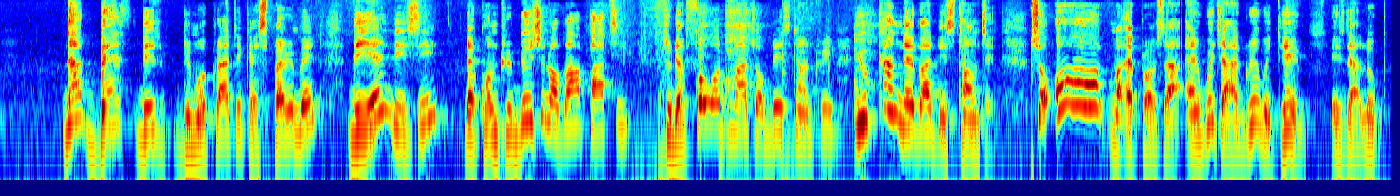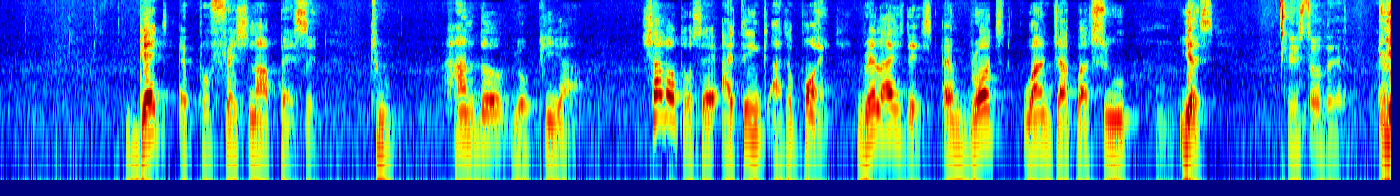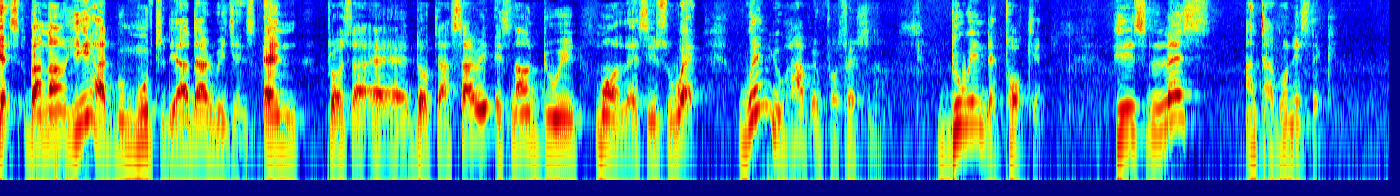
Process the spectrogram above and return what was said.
that birthed this democratic experiment, the NDC, the contribution of our party to the forward march of this country, you can never discount it. So all my uh, professor, and which I agree with him, is that, look, get a professional person to handle your PR. Charlotte Osei, I think at a point, realized this and brought one Dzakpasu. Mm. Yes. He's still there. Yes, but now he had been moved to the other regions, and Professor uh, uh Dr. Sari is now doing more or less his work. When you have a professional doing the talking, he is less antagonistic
